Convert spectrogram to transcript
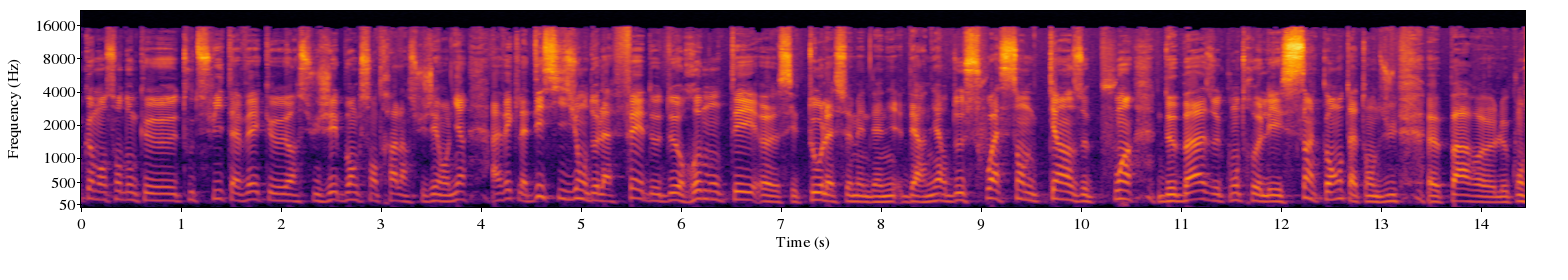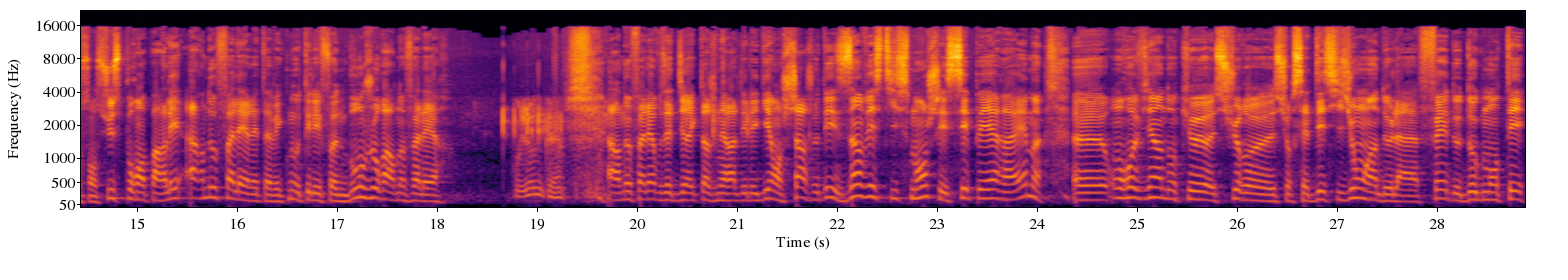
Nous commençons donc euh, tout de suite avec euh, un sujet banque centrale, un sujet en lien avec la décision de la Fed de remonter euh, ses taux la semaine dernière de 75 points de base contre les 50 attendus par le consensus. Pour en parler, Arnaud Faller est avec nous au téléphone. Bonjour Arnaud Faller. Bonjour Nicolas. Arnaud Faller, vous êtes directeur général délégué en charge des investissements chez CPRAM. Euh, on revient donc euh, sur, euh, sur cette décision hein, de la Fed d'augmenter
